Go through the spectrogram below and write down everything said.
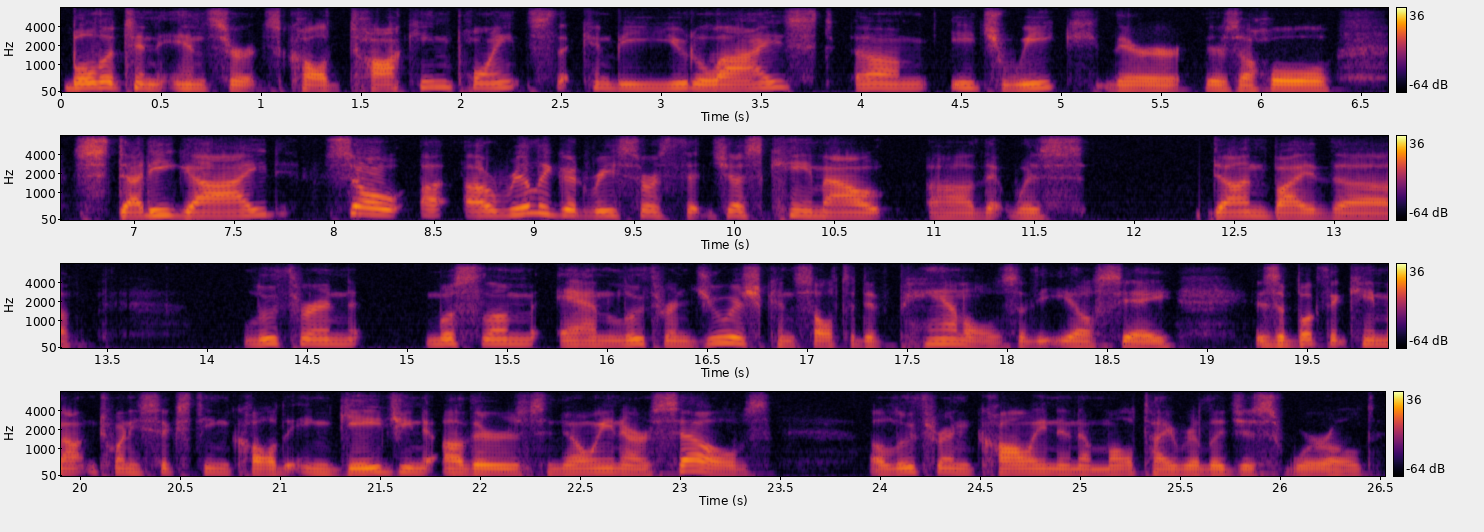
bulletin inserts called talking points that can be utilized um, each week. There, there's a whole study guide. So, a, a really good resource that just came out uh, that was done by the Lutheran Muslim and Lutheran Jewish consultative panels of the ELCA is a book that came out in 2016 called Engaging Others, Knowing Ourselves A Lutheran Calling in a Multi Religious World.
